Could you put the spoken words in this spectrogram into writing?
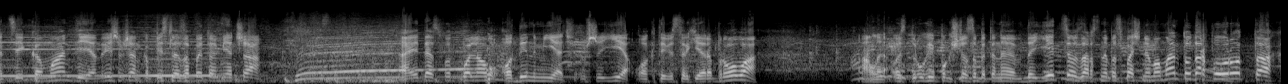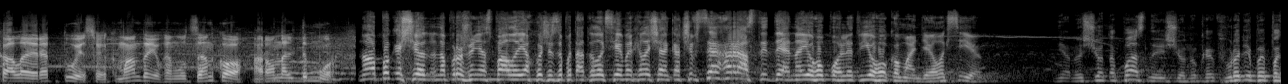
е, цій команді. Андрій Шевченко після забитого м'яча йде з футбольного один м'яч вже є у активі Сергія Реброва. Але ось другий поки що забити не вдається. Зараз небезпечний момент. Удар по воротах, але рятує свою команду Євген Луценко, Рональд Демур. Ну а поки що напруження спало, я хочу запитати Олексія Михайличенка, чи все гаразд іде на його погляд в його команді, Олексію? Не, ну счет опасный еще. Ну, как, вроде бы по,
